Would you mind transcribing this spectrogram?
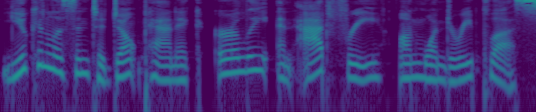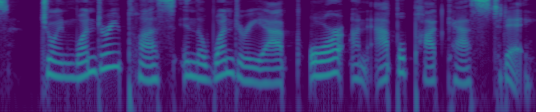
You can listen to Don't Panic early and ad-free on Wondery Plus. Join Wondery Plus in the Wondery app or on Apple Podcasts today.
